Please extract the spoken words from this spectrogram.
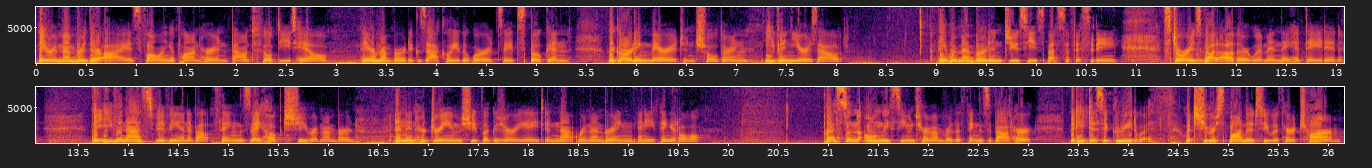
They remembered their eyes falling upon her in bountiful detail. They remembered exactly the words they'd spoken regarding marriage and children, even years out. They remembered in juicy specificity stories about other women they had dated. They even asked Vivienne about things they hoped she remembered, and in her dreams she'd luxuriate in not remembering anything at all. Preston only seemed to remember the things about her that he disagreed with, which she responded to with her charm,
